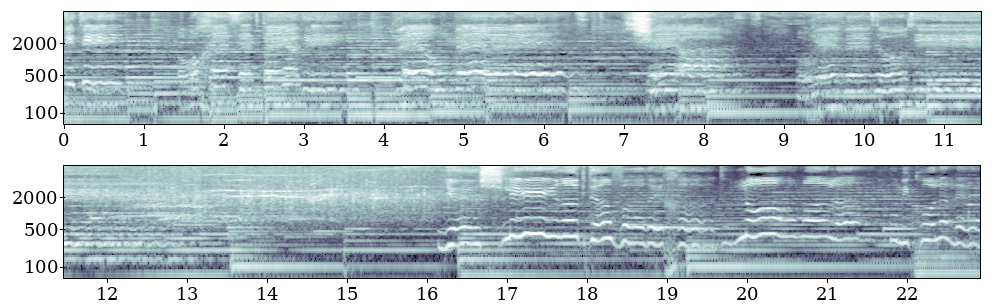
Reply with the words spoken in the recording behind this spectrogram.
איתי, אוחזת בידי ואומרת שאת אוהבת אותי. יש לי רק דבר אחד לא לומר לך ומכל הלב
